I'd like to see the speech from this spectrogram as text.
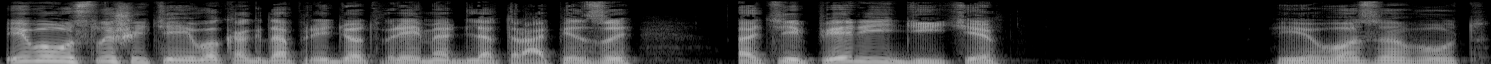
и вы услышите его, когда придет время для трапезы. А теперь идите. Его зовут,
